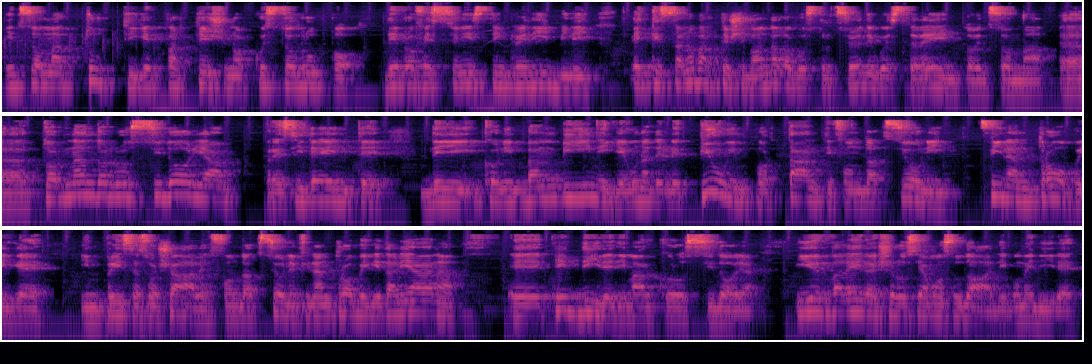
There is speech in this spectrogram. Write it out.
insomma tutti che partecipano a questo gruppo dei professionisti in incredibili e che stanno partecipando alla costruzione di questo evento. Insomma, eh, tornando a Rossidoria, presidente di Con i Bambini, che è una delle più importanti fondazioni filantropiche, impresa sociale, fondazione filantropica italiana, eh, che dire di Marco Rossidoria? Io e Valeria ce lo siamo sudati, come dire.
